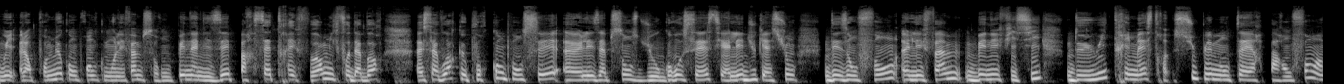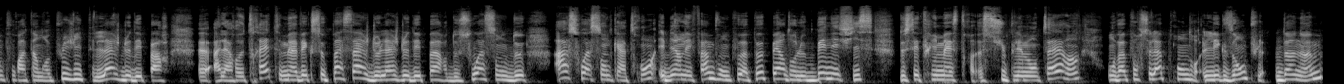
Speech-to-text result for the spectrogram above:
Oui, alors pour mieux comprendre comment les femmes seront pénalisées par cette réforme, il faut d'abord euh, savoir que pour compenser euh, les absences dues aux grossesses et à l'éducation des enfants, les femmes bénéficient de huit trimestres supplémentaires par enfant hein, pour atteindre plus vite l'âge de départ euh, à la retraite. Mais avec ce passage de l'âge de départ de 62 à 64 ans, eh bien les femmes vont peu à peu perdre le bénéfice de ces trimestres supplémentaires. Hein. On va pour cela prendre l'exemple d'un homme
